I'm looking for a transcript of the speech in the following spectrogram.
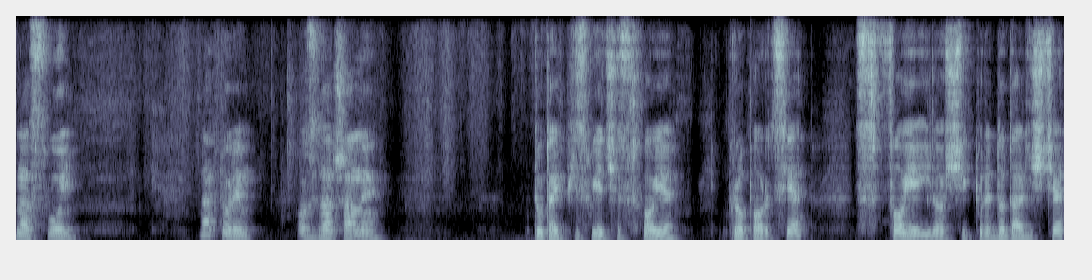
na słój, na którym odznaczamy. Tutaj wpisujecie swoje proporcje, swoje ilości, które dodaliście.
